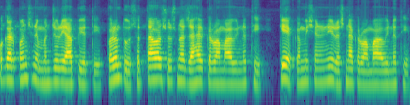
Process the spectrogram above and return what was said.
પગાર પંચને મંજૂરી આપી હતી, પરંતુ સત્તાવાર સૂચના જાહેર કરવામાં આવી નથી કે કમિશનની રચના કરવામાં આવી નથી.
